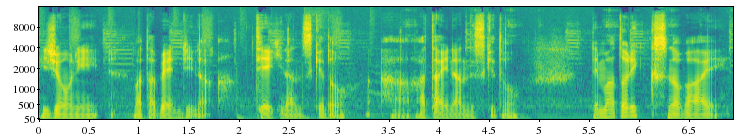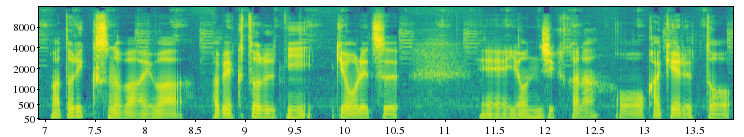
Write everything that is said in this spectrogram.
非常にまた便利な定義なんですけど、値なんですけど、で、マトリックスの場合、マトリックスの場合は、ベクトルに行列、えー、4軸かな？をかけると、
